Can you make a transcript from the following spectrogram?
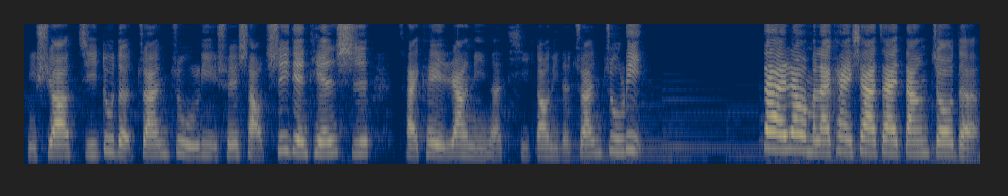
你需要极度的专注力，所以少吃一点甜食，才可以让你呢提高你的专注力。再，让我们来看一下，在当周的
